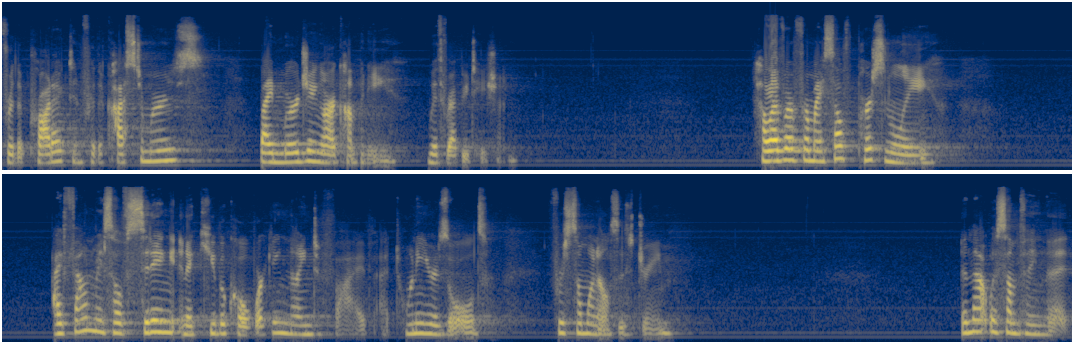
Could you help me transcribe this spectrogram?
for the product and for the customers by merging our company with Reputation. However, for myself personally, I found myself sitting in a cubicle working nine to five at 20 years old for someone else's dream. And that was something that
